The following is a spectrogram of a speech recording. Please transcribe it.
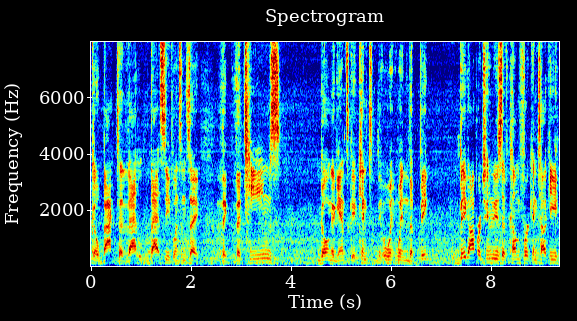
go back to that that sequence and say the the teams going against can, when, when the big big opportunities have come for Kentucky,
